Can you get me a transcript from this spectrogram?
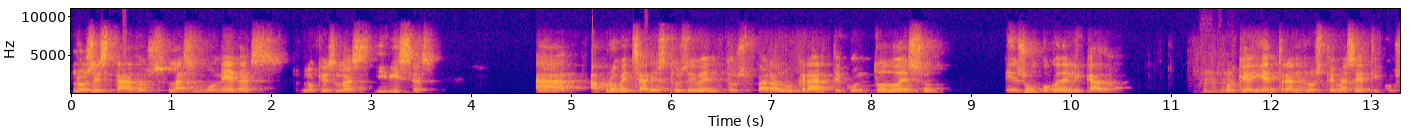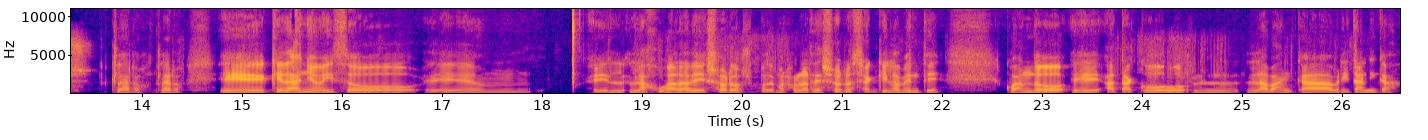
los estados, las monedas, lo que es las divisas, aprovechar estos eventos para lucrarte con todo eso es un poco delicado, porque ahí entran los temas éticos. Claro, claro. Eh, ¿Qué daño hizo em, la jugada de Soros? Podemos hablar de Soros tranquilamente cuando eh, atacó la banca británica.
